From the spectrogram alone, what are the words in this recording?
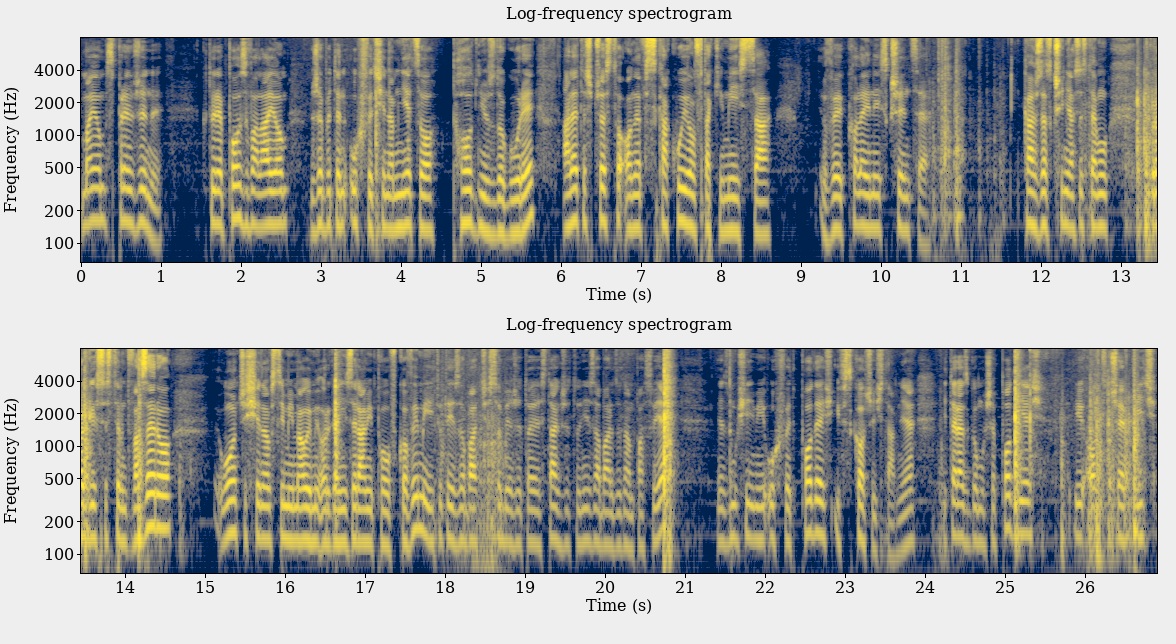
mają sprężyny, które pozwalają żeby ten uchwyt się nam nieco podniósł do góry, ale też przez to one wskakują w takie miejsca w kolejnej skrzynce. Każda skrzynia systemu Brogir System 2.0 łączy się nam z tymi małymi organizerami połówkowymi i tutaj zobaczcie sobie, że to jest tak, że to nie za bardzo nam pasuje, więc musi mi uchwyt podejść i wskoczyć tam, nie? I teraz go muszę podnieść i odczepić,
